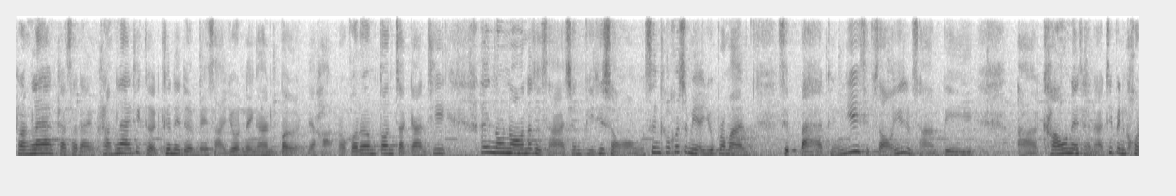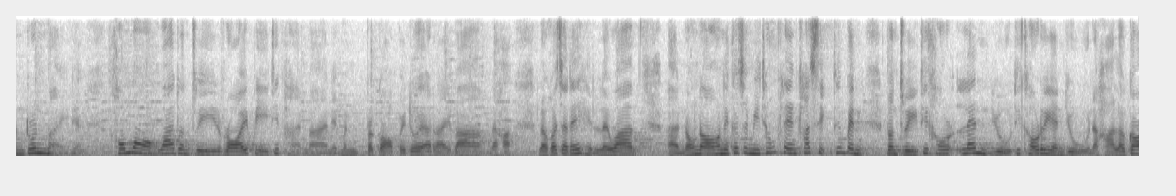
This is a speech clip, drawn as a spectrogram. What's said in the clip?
ครั้งแรกการแสดงครั้งแรกที่เกิดขึ้นในเดือนเมษายนในงานเปิดเนี่ยค่ะเราก็เริ่มต้นจากการที่ให้น้องๆนักศึกษาชั้นปีที่ 2 ซึ่งเขาก็จะมีอายุประมาณ 18ถึง22 23 ปีอ่าเขาในฐานะที่เป็นคนรุ่นใหม่เนี่ยเขามองว่าดนตรีร้อยปีที่ผ่านมาเนี่ยมันประกอบไปด้วยอะไรบ้างนะคะเราก็จะได้เห็นเลยว่าน้องๆเนี่ยก็จะมีทั้งเพลงคลาสสิกซึ่งเป็นดนตรีที่เขาเล่นอยู่ที่เขาเรียนอยู่นะคะแล้วก็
